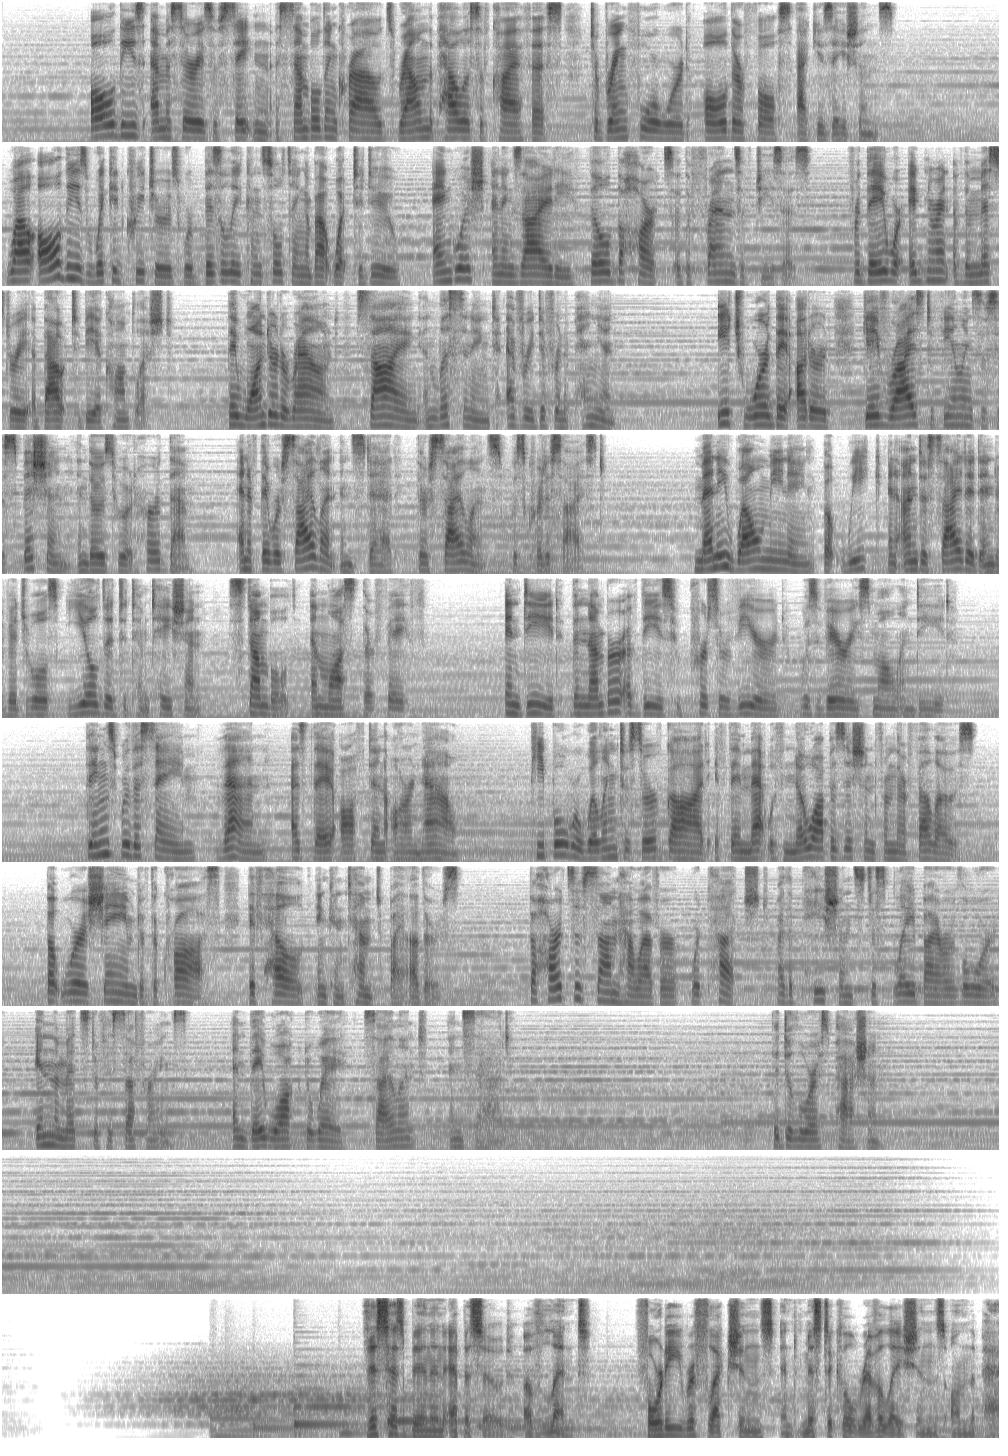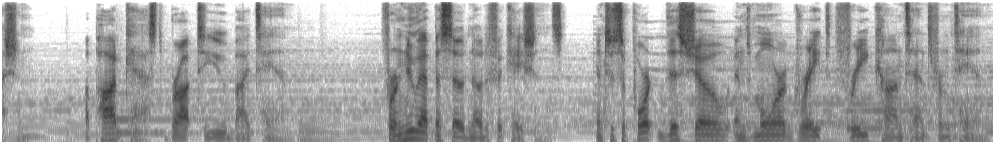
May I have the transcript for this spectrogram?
All these emissaries of Satan assembled in crowds round the palace of Caiaphas to bring forward all their false accusations. While all these wicked creatures were busily consulting about what to do, anguish and anxiety filled the hearts of the friends of Jesus, for they were ignorant of the mystery about to be accomplished. They wandered around, sighing and listening to every different opinion. Each word they uttered gave rise to feelings of suspicion in those who had heard them, and if they were silent instead, their silence was criticized. Many well meaning but weak and undecided individuals yielded to temptation, stumbled, and lost their faith. Indeed, the number of these who persevered was very small indeed. Things were the same then as they often are now. People were willing to serve God if they met with no opposition from their fellows, but were ashamed of the cross if held in contempt by others. The hearts of some, however, were touched by the patience displayed by our Lord in the midst of his sufferings, and they walked away silent and sad. The Dolorous Passion. This has been an episode of Lent 40 Reflections and Mystical Revelations on the Passion, a podcast brought to you by TAN. For new episode notifications, and to support this show and more great free content from TAN,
